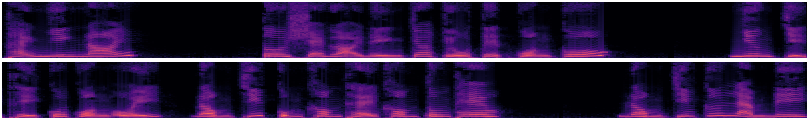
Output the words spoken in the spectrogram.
thản nhiên nói. Tôi sẽ gọi điện cho chủ tịch quận cố. Nhưng chỉ thị của quận ủy, đồng chí cũng không thể không tuân theo. Đồng chí cứ làm đi,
